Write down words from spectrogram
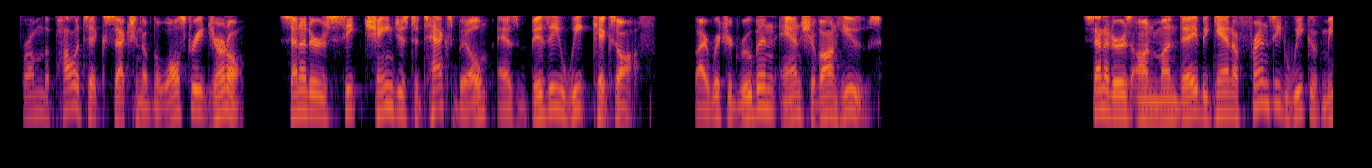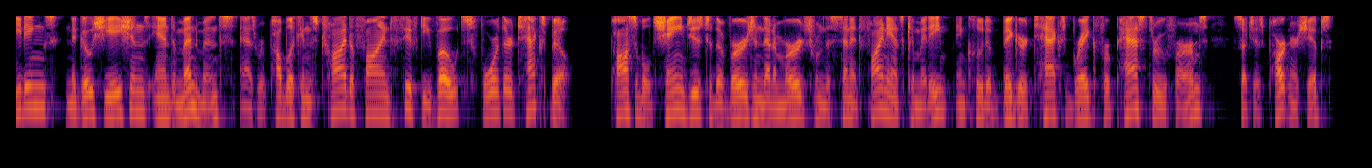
From the politics section of the Wall Street Journal, Senators seek changes to tax bill as busy week kicks off. By Richard Rubin and Siobhan Hughes. Senators on Monday began a frenzied week of meetings, negotiations, and amendments as Republicans try to find 50 votes for their tax bill. Possible changes to the version that emerged from the Senate Finance Committee include a bigger tax break for pass through firms, such as partnerships,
